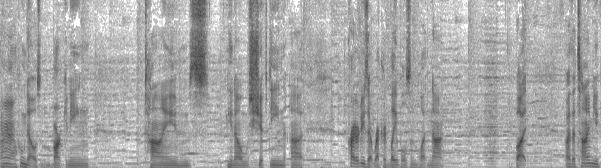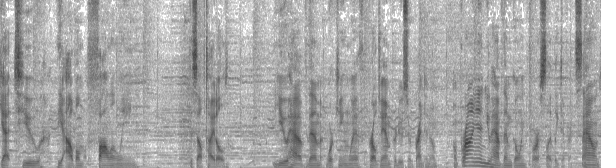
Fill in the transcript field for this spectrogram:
eh, who knows? Marketing, times, you know, shifting uh, priorities at record labels and whatnot. But by the time you get to the album following the self titled, you have them working with Pearl Jam producer Brendan O'Brien, you have them going for a slightly different sound,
